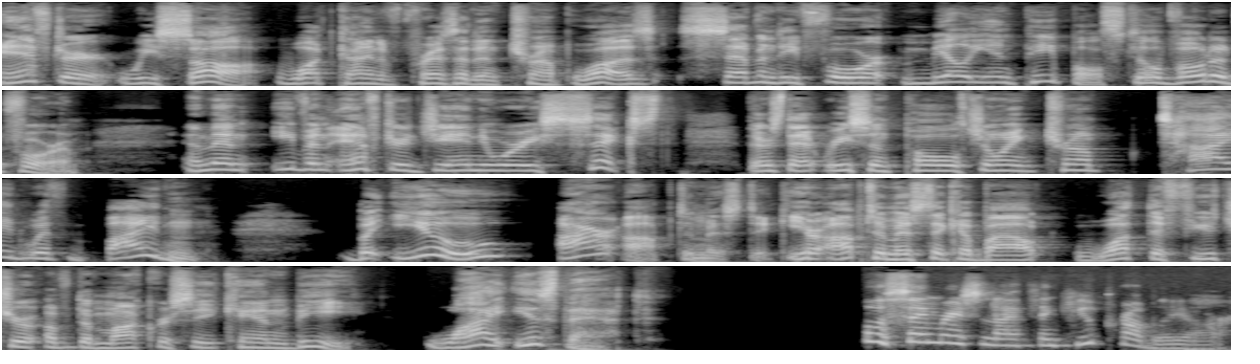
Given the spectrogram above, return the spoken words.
after we saw what kind of president Trump was, 74 million people still voted for him. And then even after January 6th, there's that recent poll showing Trump tied with Biden. But you are optimistic. You're optimistic about what the future of democracy can be. Why is that? Well, the same reason I think you probably are.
